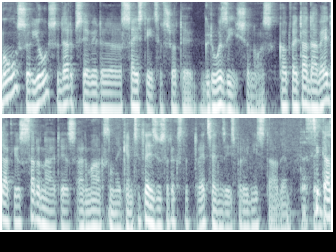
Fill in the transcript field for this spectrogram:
mūsu, jūsu darbs jau ir uh, saistīts ar šo te grozīšanos. Kaut vai tādā veidā, ka jūs sarunājaties ar māksliniekiem. Citreiz jūs rakstat recenzijas par viņu izstādēm. Tas ir- Cik tā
